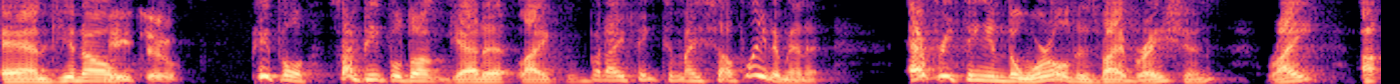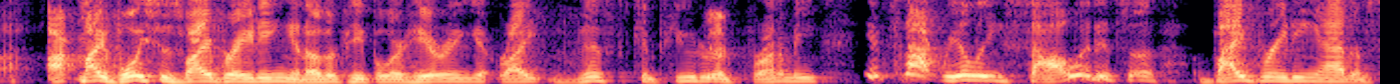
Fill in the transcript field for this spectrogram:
And, you know, Me too. people some people don't get it like but i think to myself wait a minute everything in the world is vibration right uh, uh, my voice is vibrating and other people are hearing it right? This computer in front of me it's not really solid it's a vibrating atoms.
